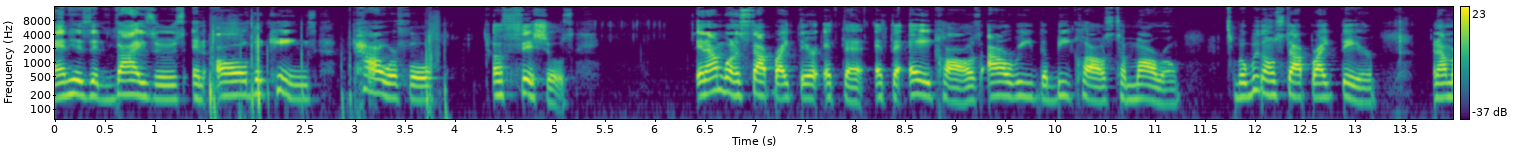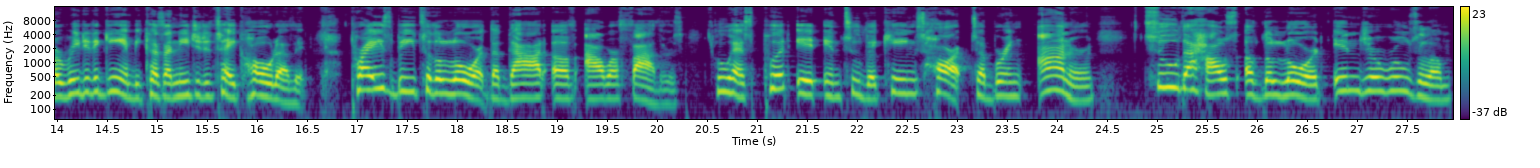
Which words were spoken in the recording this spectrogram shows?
and his advisers and all the king's powerful officials. And I'm going to stop right there at the at the A clause. I'll read the B clause tomorrow. But we're going to stop right there. And I'm going to read it again because I need you to take hold of it. Praise be to the Lord, the God of our fathers, who has put it into the king's heart to bring honor to the house of the Lord in Jerusalem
